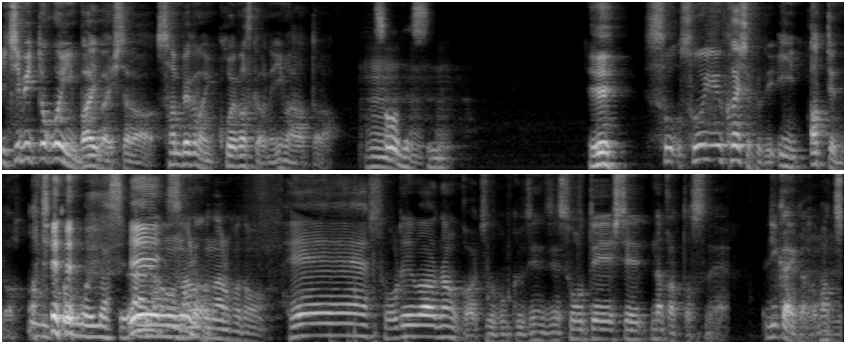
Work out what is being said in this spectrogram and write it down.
1ビットコイン売買したら300万超えますからね、今だったら。んそうですね。えそう、そういう解釈でいい、合ってんだ。合うんってと思いますよ。えーなるほどなるほど。へえ、それはなんかちょっと僕全然想定してなかったっすね。理解が間違って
